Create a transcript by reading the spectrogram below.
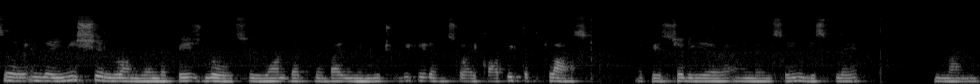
So in the initial one, when the page loads, we want that mobile menu to be hidden. So I copied the class, I pasted here and then saying display none.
